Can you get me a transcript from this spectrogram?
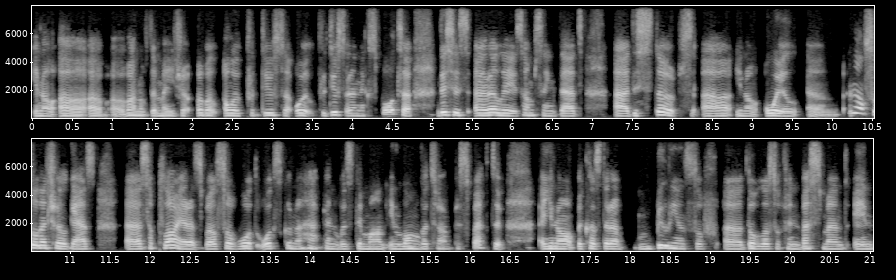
you know, uh, uh, uh, one of the major uh, oil, oil producer, oil producer and exporter. This is uh, really something that disturbs, you know, oil um, and also natural gas supplier as well. So what what's going to happen with demand in longer term perspective? you know, because there are billions of dollars of investment in,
